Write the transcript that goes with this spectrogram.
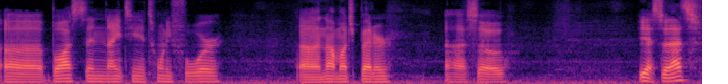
Uh, Boston 19 and 24. Uh, not much better. Uh, so, yeah, so that's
